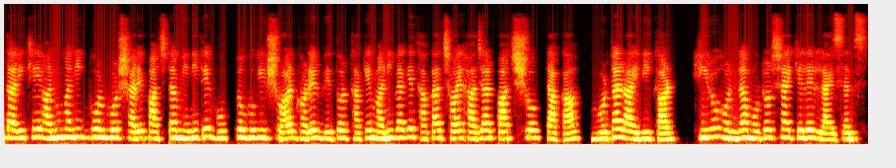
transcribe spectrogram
তারিখে আনুমানিক ভোর ভোর সাড়ে পাঁচটা মিনিটে ভুক্তভোগীর শোয়ার ঘরের ভেতর থাকে মানিব্যাগে থাকা ছয় হাজার পাঁচশো টাকা, voter ID card, Hero Honda মোটরসাইকেলের লাইসেন্স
